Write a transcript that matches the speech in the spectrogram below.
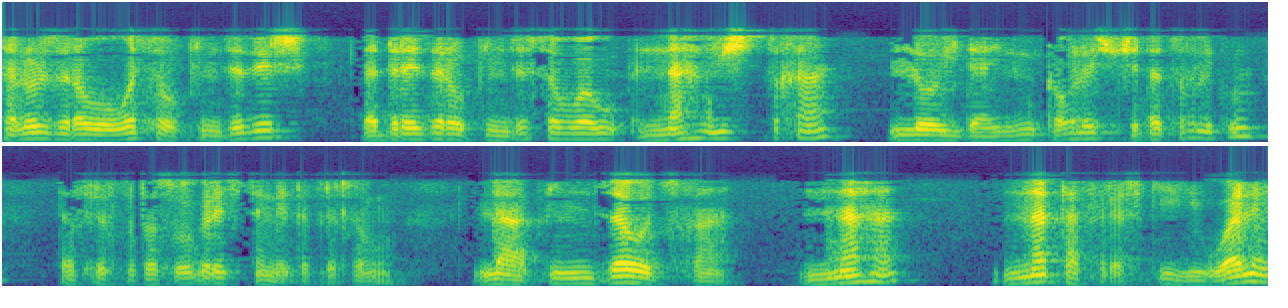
څلور زره اووه سوه پنځه دېرش له درې زره او پنځه سوه نهه ویشت څخه لوی دی. نو کولی شو چې دا څه لیکو. تفریق په تاسو وګورئ چې څنګه تفریق کوو. له پنځو څخه نهه نه تفریق کیږي. ولې؟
